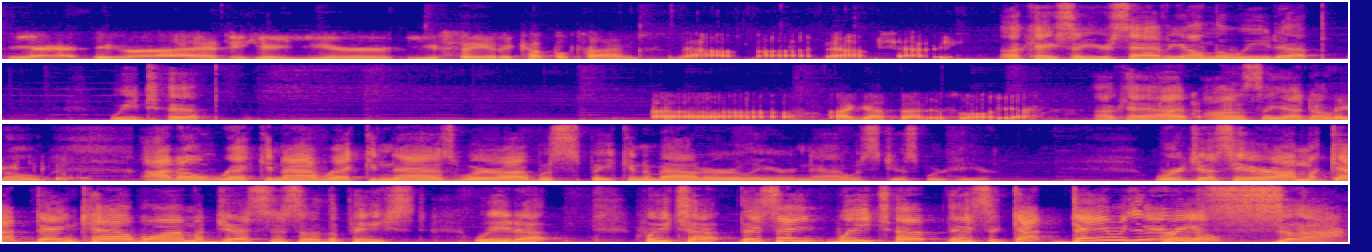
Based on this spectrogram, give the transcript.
see, I had to, uh, I had to hear your you say it a couple times. Now, I'm, uh, now I'm savvy. Okay, so you're savvy on the weed up, weed up. Uh, I got that as well. Yeah. Okay, I, honestly, I don't know. I don't reckon I recognize where I was speaking about earlier. Now it's just we're here. We're just here. I'm a goddamn cowboy. I'm a justice of the peace. Weed up. Wheat up. This ain't wheat up. This is goddamn it, grill. suck.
